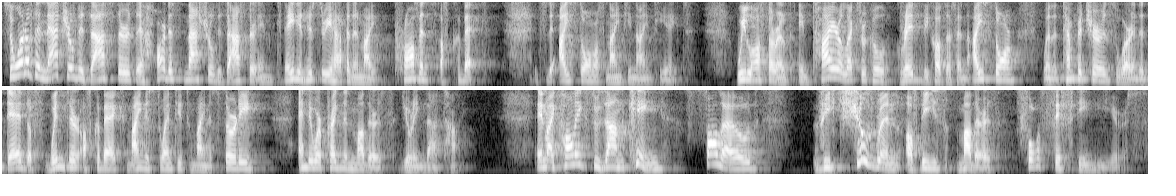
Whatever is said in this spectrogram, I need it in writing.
So, one of the natural disasters, the hardest natural disaster in Canadian history, happened in my province of Quebec. It's the ice storm of 1998. We lost our entire electrical grid because of an ice storm when the temperatures were in the dead of winter of Quebec, minus 20 to minus 30, and there were pregnant mothers during that time. And my colleague Suzanne King followed the children of these mothers for 15 years.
